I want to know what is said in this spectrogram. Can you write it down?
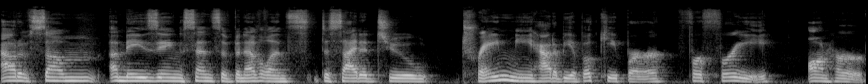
out of some amazing sense of benevolence, decided to train me how to be a bookkeeper for free on her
